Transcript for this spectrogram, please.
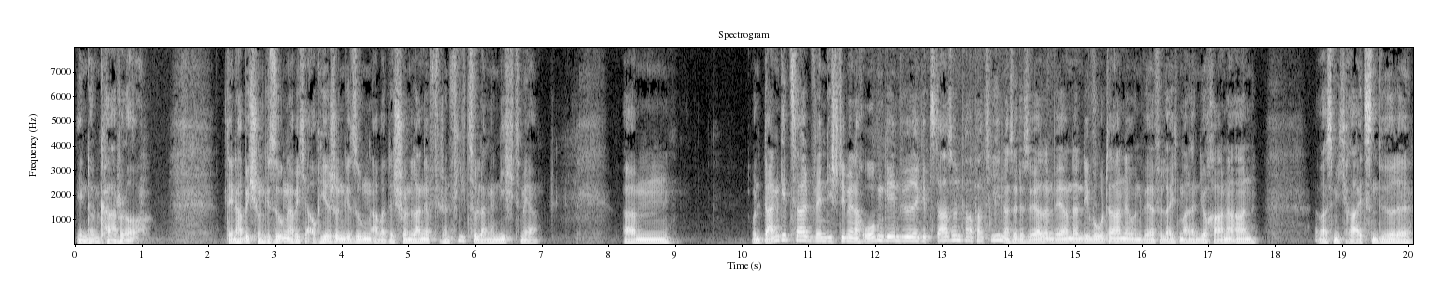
in Don Carlo. Den habe ich schon gesungen, habe ich ja auch hier schon gesungen, aber das schon lange, schon viel zu lange nicht mehr. Ähm, und dann gibt's halt, wenn die Stimme nach oben gehen würde, gibt's da so ein paar Partien. Also das wäre dann, wären dann die Wotane und wäre vielleicht mal ein Johanna an, was mich reizen würde.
